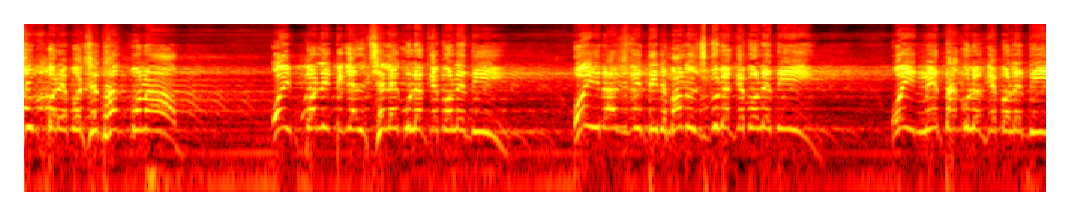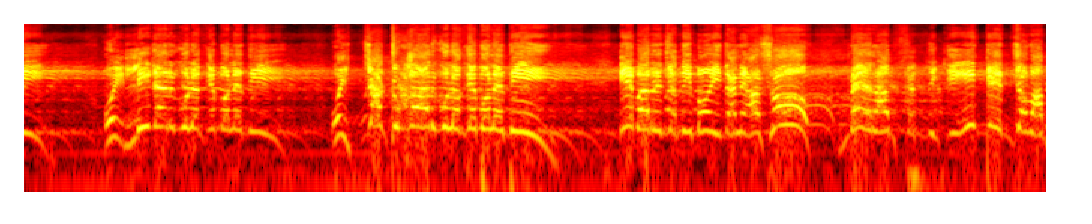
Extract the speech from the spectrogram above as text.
চুপ করে বসে থাকব না। ওই পলিটিক্যাল ছেলেগুলোকে বলে দিই ওই রাজনীতির মানুষগুলোকে বলে দিই ওই নেতাগুলোকে বলে দিই ওই লিডারগুলোকে বলে দিই ওই চাটুকার গুলোকে বলে দিই এবারে যদি ময়দানে আসো, মেহরাব সিদ্দিকি ইটের জবাব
